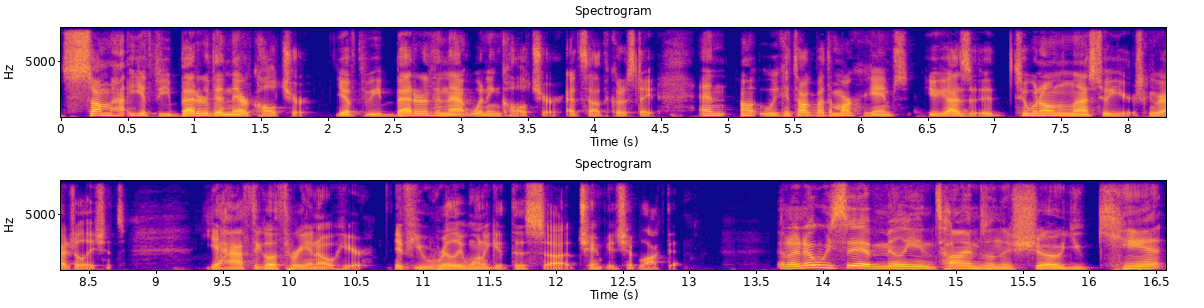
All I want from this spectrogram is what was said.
somehow you have to be better than their culture. You have to be better than that winning culture at South Dakota State. And uh, we can talk about the marker games. You guys uh, two and zero in the last two years. Congratulations. You have to go three and zero here if you really want to get this uh, championship locked in. And I know we say a million times on this show, you can't,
